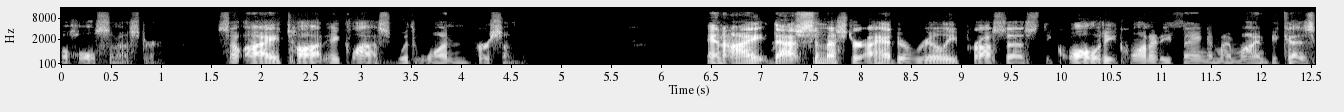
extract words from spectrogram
the whole semester. So I taught a class with one person. And I, that semester, I had to really process the quality quantity thing in my mind because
